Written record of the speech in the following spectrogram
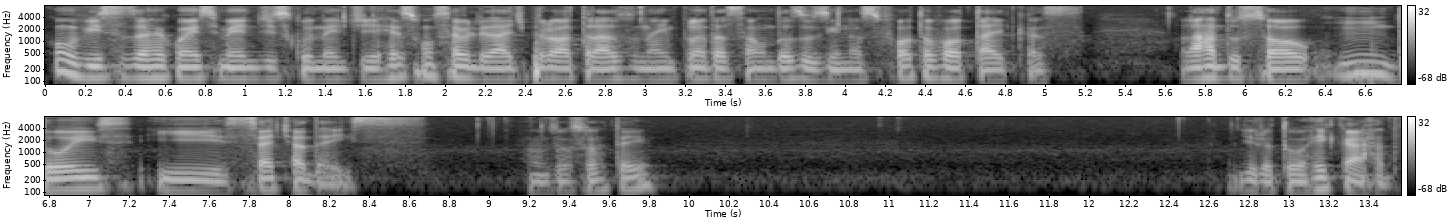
com vistas ao reconhecimento de excludente de responsabilidade pelo atraso na implantação das usinas fotovoltaicas Lar do Sol 1, 2 e 7 a 10. Vamos ao sorteio. Diretor Ricardo.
